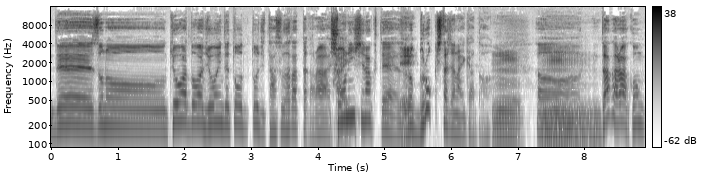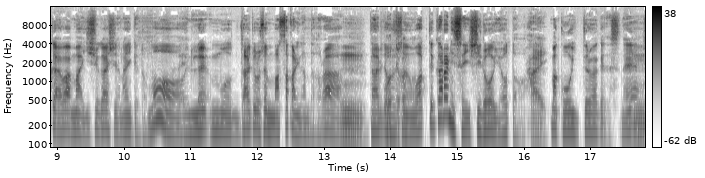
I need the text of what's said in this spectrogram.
で、その、共和党は上院で当時多数派だったから、承認しなくて、それをブロックしたじゃないかと。えー、うん。だから今回は、まあ、一周返しじゃないけども、はい、もう大統領選真っ盛りなんだから、うん、大統領選終わってからにしろよと、はい、まあ、こう言ってるわけですね。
